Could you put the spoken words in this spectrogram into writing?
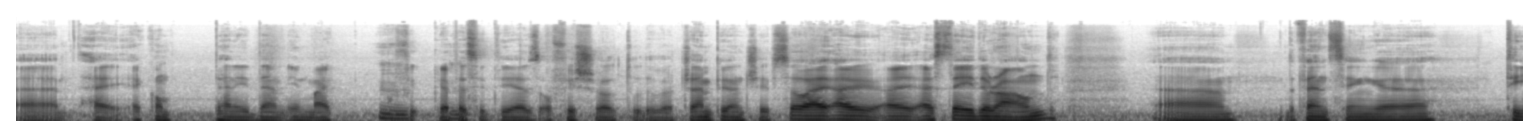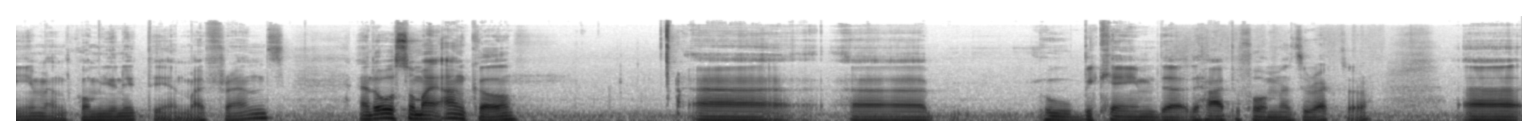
Uh, I accompanied them in my Mm, offi- mm. capacity as official to the World Championship. So I, I, I, I stayed around the fencing uh, team and community and my friends, and also my uncle, who became the, the high performance director, uh,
